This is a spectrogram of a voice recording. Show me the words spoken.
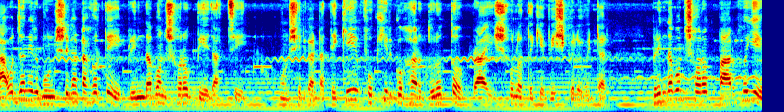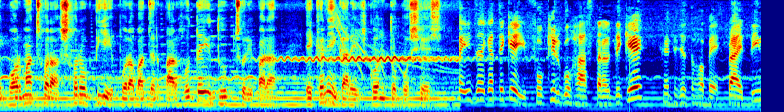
রাউজানির মুন্সিঘাটা হতে বৃন্দাবন সড়ক দিয়ে যাচ্ছি। মুন্সিরঘাটা থেকে ফকির গুহার দূরত্ব প্রায় ষোলো থেকে বিশ কিলোমিটার। বৃন্দাবন সড়ক পার হয়ে বর্মাছড়া সড়ক দিয়ে পোড়াবাজার পার হতেই ধূপছড়ি পাড়া এখানেই গাড়ির গন্তব্য শেষ। এই জায়গা থেকেই ফকির গুহা আস্তানার দিকে হেঁটে যেতে হবে। প্রায় তিন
